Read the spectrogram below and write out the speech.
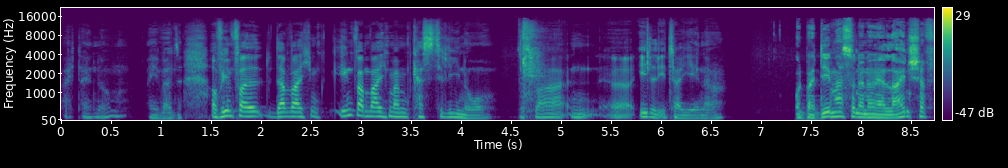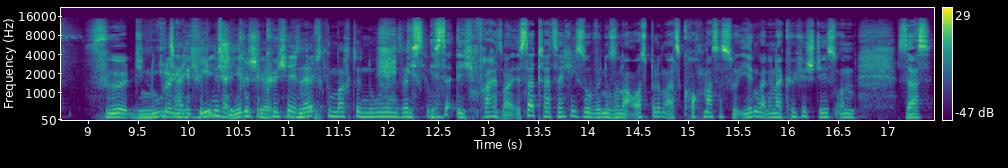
War ich da in Dortmund? Auf jeden Fall, da war ich, irgendwann war ich mal im Castellino. Das war ein äh, Edelitaliener. Und bei dem hast du dann eine Leidenschaft für die Nudeln, für die italienische Küche. entdeckt? selbstgemachte Nudeln, Ist, selbstgemacht. ist da, ich frage jetzt mal, ist das tatsächlich so, wenn du so eine Ausbildung als Koch machst, dass du irgendwann in der Küche stehst und sagst,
